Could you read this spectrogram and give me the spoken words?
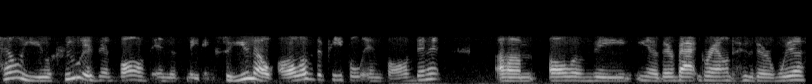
tell you who is involved in this meeting. So you know all of the people involved in it um, all of the, you know, their background, who they're with.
